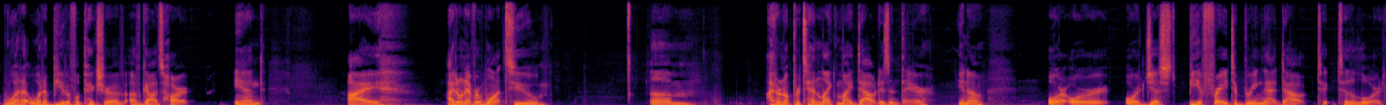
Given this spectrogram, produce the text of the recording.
what a what a beautiful picture of of God's heart. And I I don't ever want to um I don't know, pretend like my doubt isn't there, you know? Or or or just be afraid to bring that doubt to, to the Lord,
